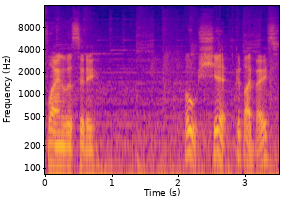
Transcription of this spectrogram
fly into the city. Oh shit, goodbye base.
